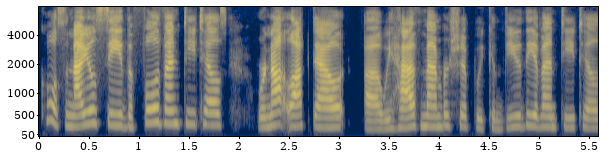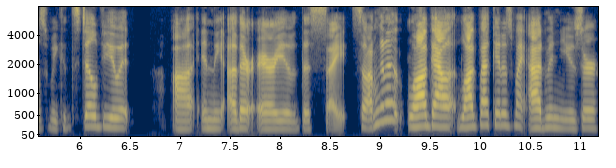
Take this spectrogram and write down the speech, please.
Cool. So now you'll see the full event details. We're not locked out. Uh, we have membership. We can view the event details. We can still view it uh, in the other area of the site. So I'm going to log out, log back in as my admin user,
